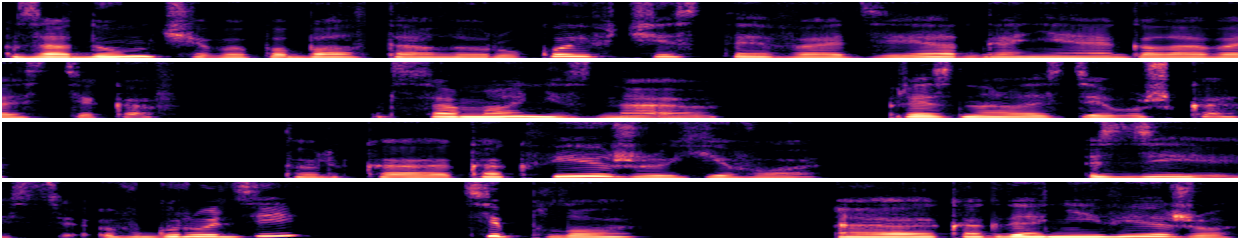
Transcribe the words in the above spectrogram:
задумчиво поболтала рукой в чистой воде, отгоняя головастиков. «Сама не знаю», — призналась девушка. «Только как вижу его, здесь, в груди, тепло. А когда не вижу,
